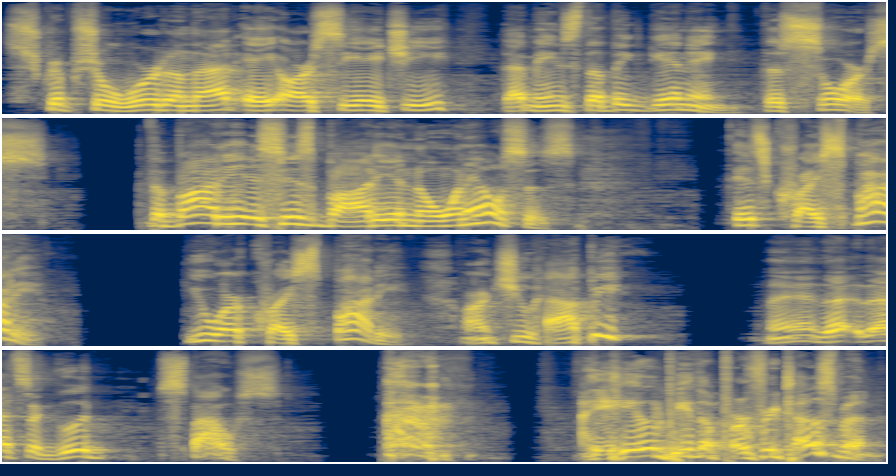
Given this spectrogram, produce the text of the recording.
scriptural word on that, A R C H E, that means the beginning, the source. The body is his body and no one else's. It's Christ's body. You are Christ's body. Aren't you happy? Man, that, that's a good spouse. he would be the perfect husband.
